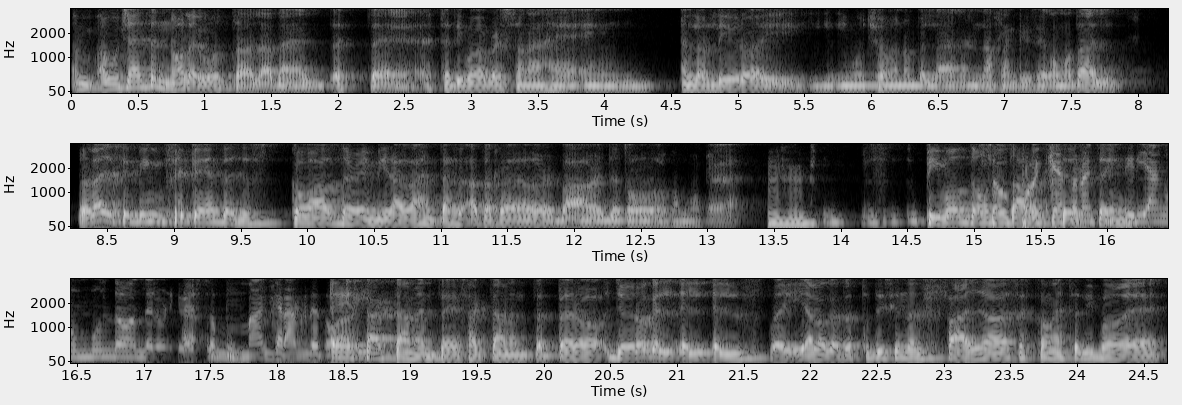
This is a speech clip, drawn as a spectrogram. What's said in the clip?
a mucha gente no le gusta, ¿verdad? Tener este, este tipo de personaje en, en los libros y, y, mucho menos, ¿verdad? En la franquicia como tal. Yo soy bien fiel creyente, just go out there y mira a la gente a tu alrededor, va a ver de todo, como que... People don't So, stop ¿Por qué eso no existing. existiría en un mundo donde el universo es más grande todavía? Exactamente, exactamente. Pero yo creo que el, el, el- y a lo que tú estás diciendo, el fallo a veces con este tipo de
